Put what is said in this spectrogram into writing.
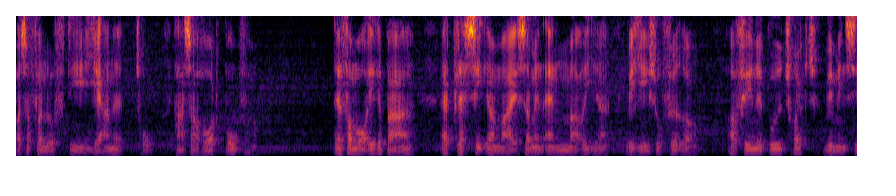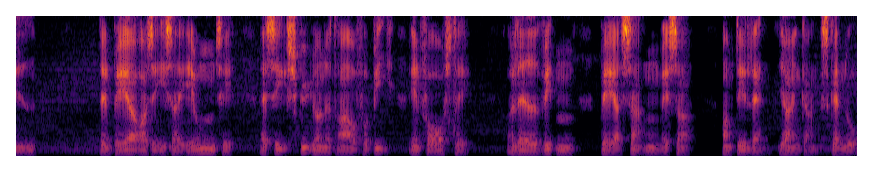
og så fornuftige hjernetro har så hårdt brug for. Den formår ikke bare at placere mig som en anden Maria ved Jesu fødder og finde Gud trygt ved min side. Den bærer også i sig evnen til at se skyerne drage forbi en forårsdag og lade vinden bærer sangen med sig om det land, jeg engang skal nå.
